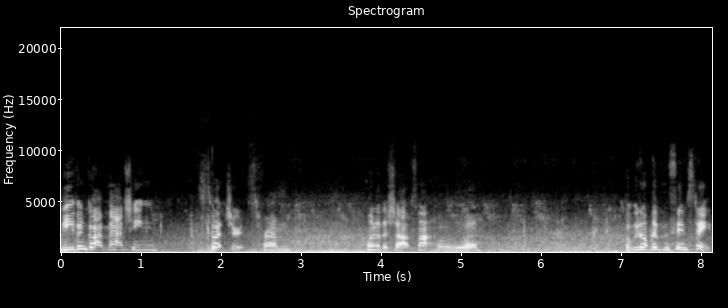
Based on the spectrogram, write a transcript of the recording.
We even got matching sweatshirts from one of the shops, not Honolulu. But we don't live in the same state,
